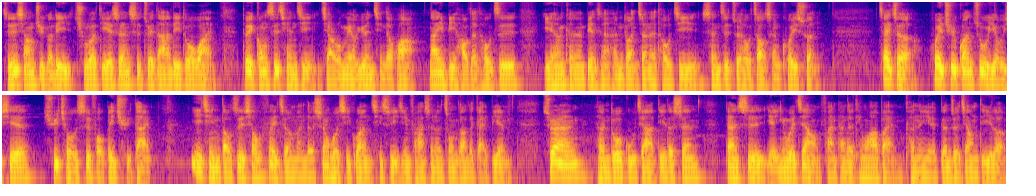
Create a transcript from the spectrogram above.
只是想举个例，除了跌深是最大的利多外，对公司前景假如没有愿景的话，那一笔好的投资也很可能变成很短暂的投机，甚至最后造成亏损。再者，会去关注有一些需求是否被取代。疫情导致消费者们的生活习惯其实已经发生了重大的改变，虽然很多股价跌得深，但是也因为这样反弹的天花板可能也跟着降低了。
